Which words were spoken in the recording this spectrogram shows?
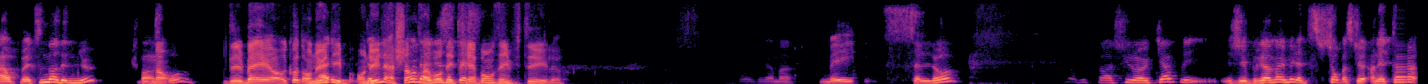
Alors, ah, pouvais-tu demander de mieux? Je pense non. pas. ben, écoute, on a, eu, des, on a eu la chance d'avoir des très bons invités. Là. Oui, vraiment. Mais celle-là, franchir un cap. J'ai vraiment aimé la discussion parce qu'en étant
